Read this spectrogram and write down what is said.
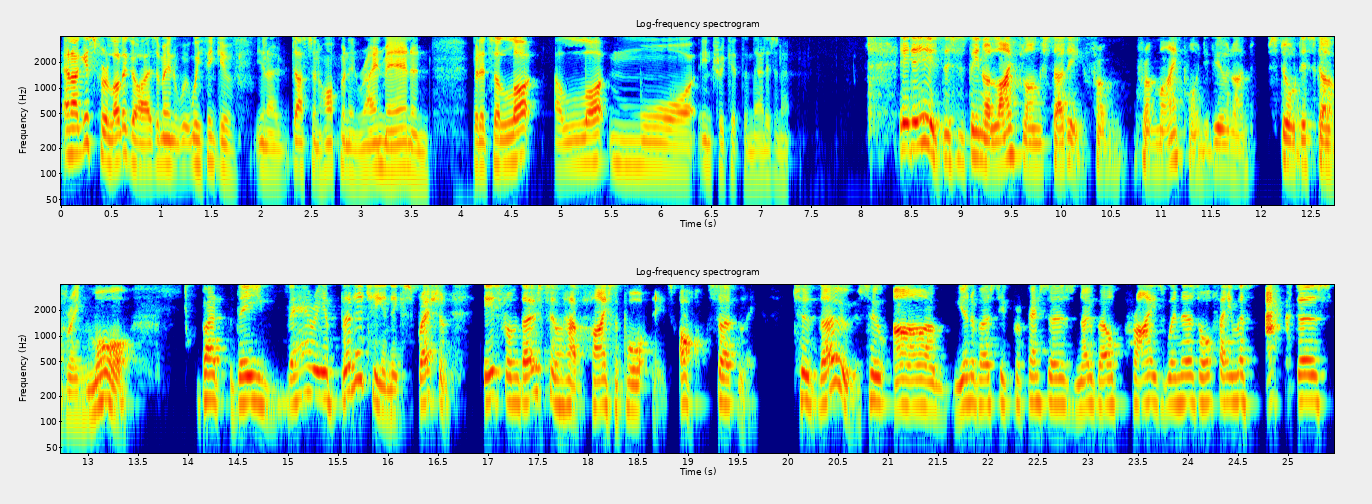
and I guess for a lot of guys, I mean, we- we think of you know Dustin Hoffman in Rain Man, and but it's a lot, a lot more intricate than that, isn't it? It is. This has been a lifelong study from from my point of view, and I'm still discovering more. But the variability in expression is from those who have high support needs. Oh, certainly. To those who are university professors, Nobel Prize winners, or famous actors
